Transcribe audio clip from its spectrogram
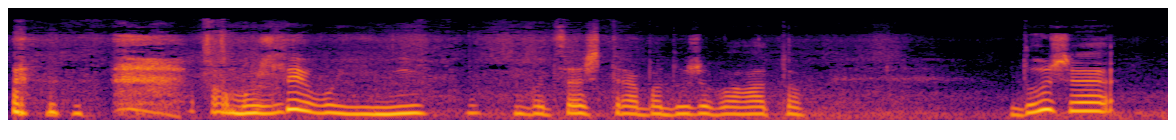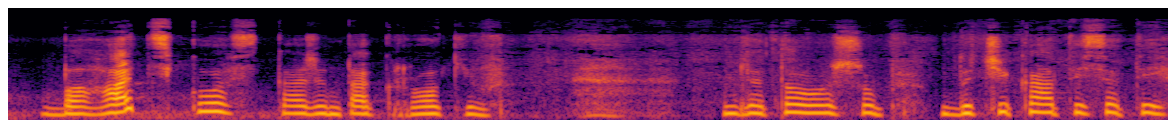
А можливо і ні. Бо це ж треба дуже багато, дуже багатько, скажімо так, років для того, щоб дочекатися тих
